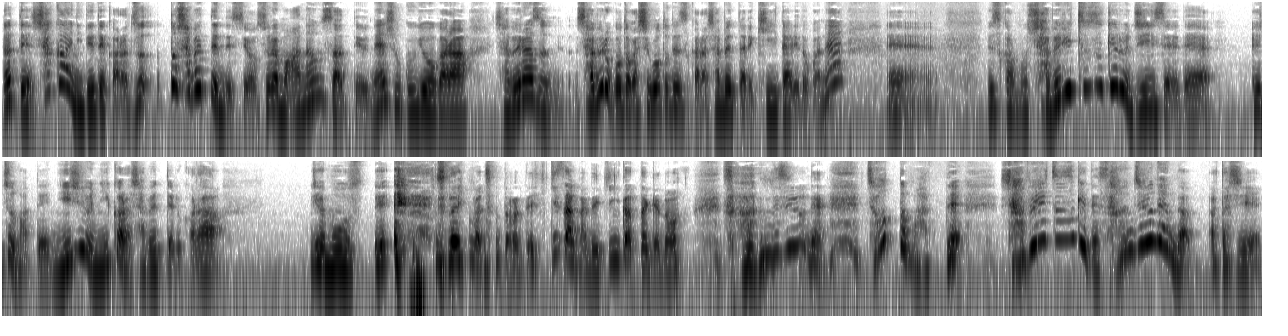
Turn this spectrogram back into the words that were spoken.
だって社会に出てからずっと喋ってんですよ。それはもうアナウンサーっていうね、職業柄、喋らずに、喋ることが仕事ですから喋ったり聞いたりとかね。えー、ですからもう喋り続ける人生で、え、ちょっと待って、22から喋ってるから、いやもう、え、ちょっと今ちょっと待って、引き算ができんかったけど、30年。ちょっと待って、喋り続けて30年だ、私。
